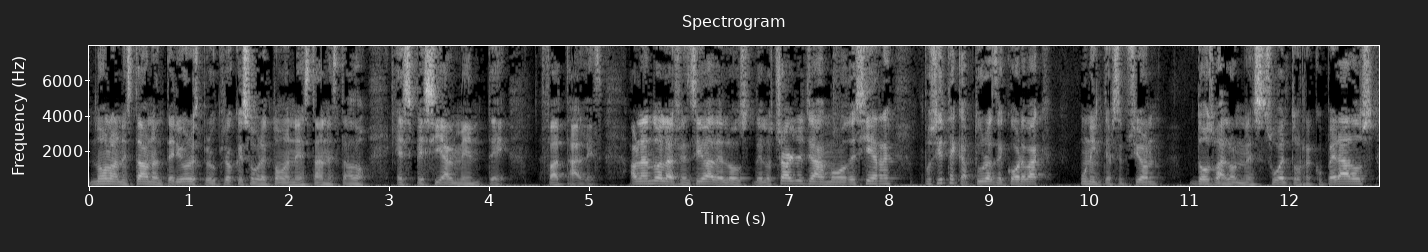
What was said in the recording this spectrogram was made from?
no lo han estado en anteriores, pero creo que sobre todo en esta han estado especialmente fatales. Hablando de la defensiva de los, de los Chargers, ya a modo de cierre, pues siete capturas de quarterback, una intercepción, dos balones sueltos recuperados.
